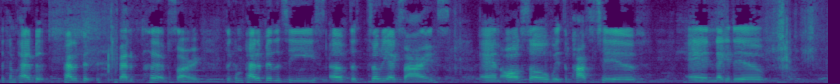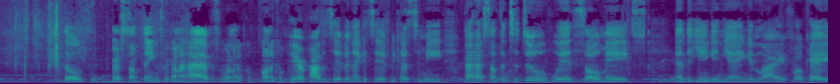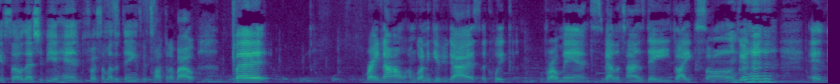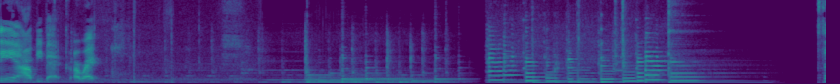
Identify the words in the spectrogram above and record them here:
the compatibility, sorry, the compatibilities of the zodiac signs, and also with the positive and negative. Those are some things we're gonna have. Is we're gonna gonna compare positive and negative because to me that has something to do with soulmates and the yin and yang in life. Okay, so that should be a hint for some other things we're talking about. But right now, I'm going to give you guys a quick romance Valentine's Day like song, and then I'll be back. All right.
